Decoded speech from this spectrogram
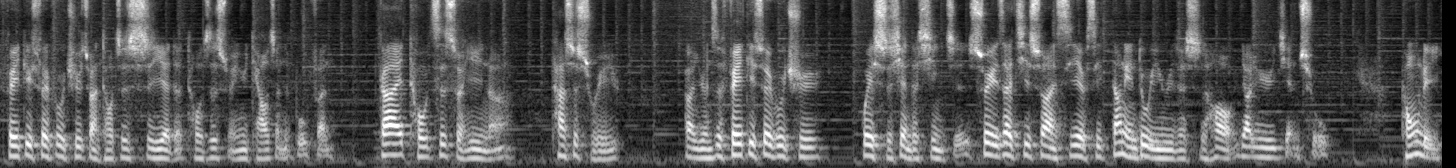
非地税负区转投资事业的投资损益调整的部分，该投资损益呢，它是属于呃源自非地税负区未实现的性质，所以在计算 CFC 当年度盈余的时候要予以减除。同理。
